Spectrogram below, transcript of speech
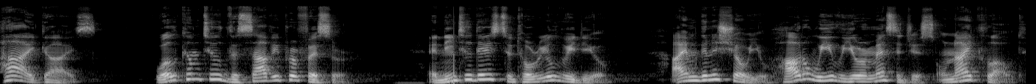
Hi guys, welcome to The Savvy Professor and in today's tutorial video I'm gonna show you how to view your messages on iCloud.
